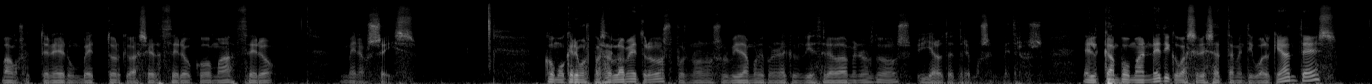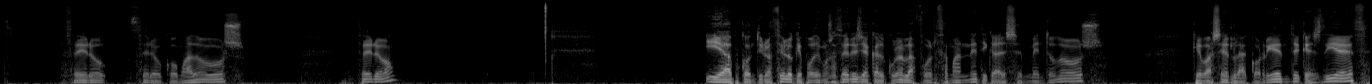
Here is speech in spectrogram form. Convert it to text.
vamos a obtener un vector que va a ser 0,0 menos 6. Como queremos pasarlo a metros, pues no nos olvidamos de poner aquí un 10 elevado a menos 2 y ya lo tendremos en metros. El campo magnético va a ser exactamente igual que antes. 0, 0,2, 0. Y a continuación lo que podemos hacer es ya calcular la fuerza magnética del segmento 2, que va a ser la corriente, que es 10,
